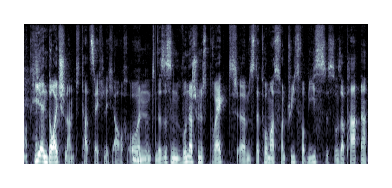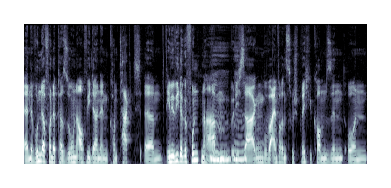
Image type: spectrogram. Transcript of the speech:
okay. Hier in Deutschland tatsächlich auch. Und mhm. das ist ein wunderschönes Projekt. Ähm, das ist der Thomas von Trees for Bees, das ist unser Partner. Eine wundervolle Person, auch wieder einen Kontakt, ähm, den wir wieder gefunden haben, mhm. würde ich mhm. sagen, wo wir einfach ins Gespräch gekommen sind. Und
